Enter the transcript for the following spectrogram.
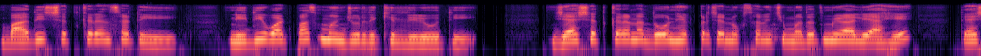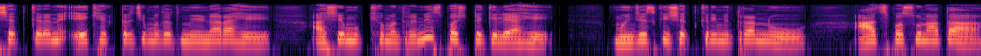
बाधित शेतकऱ्यांसाठी निधी वाटपास मंजूर देखील दिली होती. ज्या शेतकऱ्यांना दोन हेक्टरच्या नुकसानीची मदत मिळाली आहे त्या शेतकऱ्यांना एक हेक्टरची मदत मिळणार आहे असे मुख्यमंत्र्यांनी स्पष्ट केले आहे. म्हणजेच की शेतकरी मित्रांनो आजपासून आता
